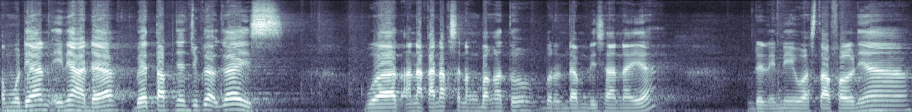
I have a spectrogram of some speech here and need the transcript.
Kemudian ini ada bathtubnya juga guys. Buat anak-anak seneng banget tuh berendam di sana ya. Dan ini wastafelnya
